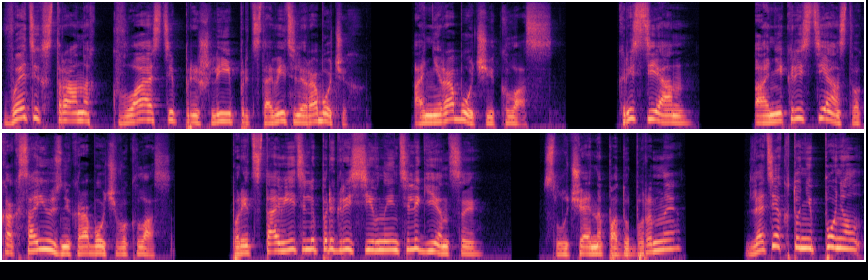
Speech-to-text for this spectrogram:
В этих странах к власти пришли представители рабочих, а не рабочий класс. Крестьян, а не крестьянство как союзник рабочего класса. Представители прогрессивной интеллигенции. Случайно подобранные? Для тех, кто не понял,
